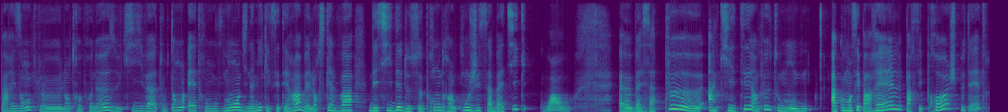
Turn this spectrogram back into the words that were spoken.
par exemple, euh, l'entrepreneuse qui va tout le temps être en mouvement, dynamique, etc., ben, lorsqu'elle va décider de se prendre un congé sabbatique, waouh, euh, ben, ça peut inquiéter un peu tout le monde. À commencer par elle, par ses proches peut-être,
